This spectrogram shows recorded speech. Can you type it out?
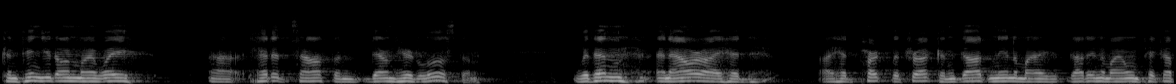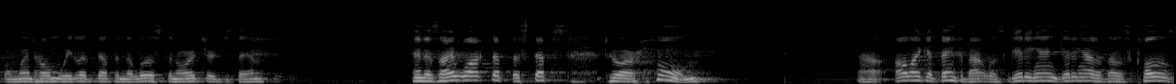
continued on my way, uh, headed south and down here to Lewiston. Within an hour, I had I had parked the truck and gotten into my got into my own pickup and went home. We lived up in the Lewiston Orchards then. And as I walked up the steps to our home, uh, all I could think about was getting in, getting out of those clothes,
